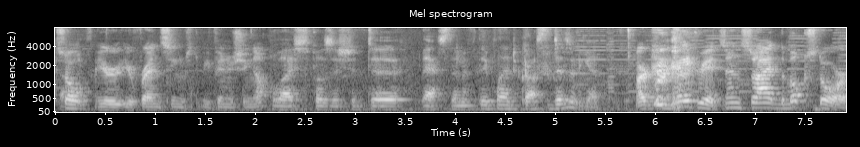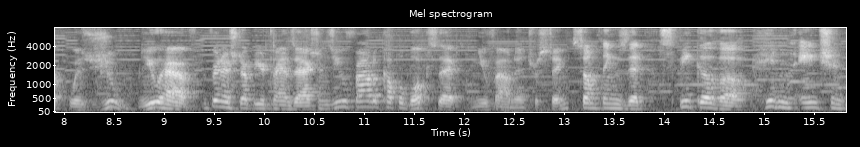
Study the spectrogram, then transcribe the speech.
So your your friend seems to be finishing up. well, I suppose I should uh, ask them if they plan to cross the desert again. Our compatriots inside the bookstore with Zhu. You have finished up your transactions. You found a couple books that you found interesting. Some things that speak of a hidden ancient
